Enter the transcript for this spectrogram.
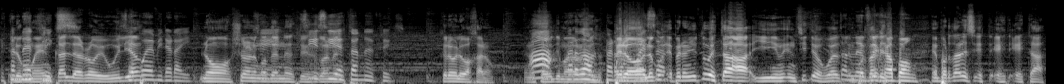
Está el en documental Netflix. de Robin Williams. Se puede mirar ahí. No, yo no lo Sí, encontré en Netflix. Sí, sí, está en Netflix. Creo que lo bajaron. En Ah, esta última perdón, perdón, pero, lo- en YouTube está y en sitios web. Está en en Netflix portales, Japón. En portales est- est- está.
